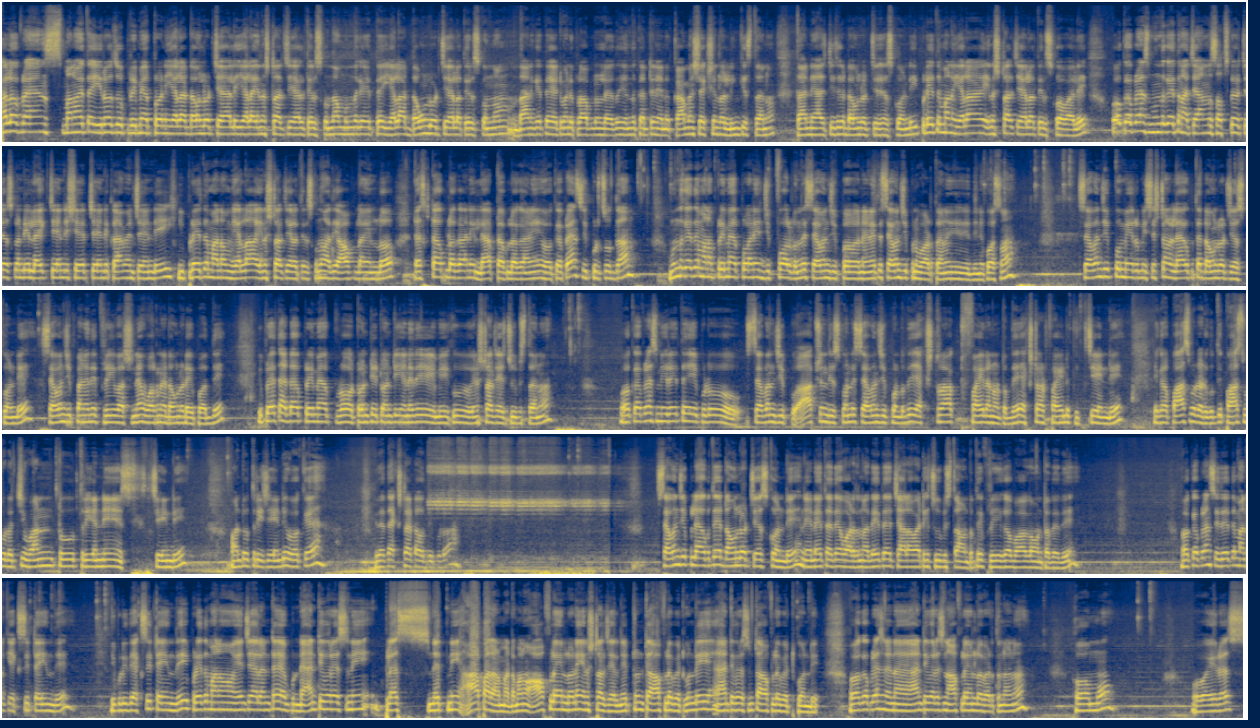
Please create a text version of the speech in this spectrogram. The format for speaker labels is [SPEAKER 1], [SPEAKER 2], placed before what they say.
[SPEAKER 1] Hello friends మనమైతే ఈరోజు premier ప్రోని ఎలా డౌన్లోడ్ చేయాలి ఎలా ఇన్స్టాల్ చేయాలి తెలుసుకుందాం. ముందుగా అయితే ఎలా డౌన్లోడ్ చేయాలో తెలుసుకుందాం. దానికైతే ఎటువంటి ప్రాబ్లం లేదు. ఎందుకంటే నేను కామెంట్ సెక్షన్లో లింక్ ఇస్తాను. దాన్ని యాజ్ డౌన్లోడ్ చేసేసుకోండి. ఇప్పుడైతే మనం ఎలా ఇన్స్టాల్ చేయాలో తెలుసుకోవాలి. ఓకే ఫ్రెండ్స్ ముందుకైతే నా ఛానల్ సబ్స్క్రైబ్ చేసుకోండి లైక్ చేయండి షేర్ చేయండి కామెంట్ చేయండి. ఇప్పుడైతే మనం ఎలా ఇన్స్టాల్ చేయాలో తెలుసుకుందాం. అది ఆఫ్లైన్లో డెస్క్టాప్లో కానీ ల్యాప్టాప్లో కానీ ఓకే ఫ్రెండ్స్ ఇప్పుడు చూద్దాం. ముందుకైతే మనం ప్రీమియర్ ప్రో అని జిప్ ఫోల్డర్ ఉంది సెవెన్ జిప్ నేనైతే సెవెన్ జిప్ని వాడతాను దీనికోసం. సెవెన్ జిప్ మీరు మీ సిస్టంలో లేకపోతే డౌన్లోడ్ చేసుకోండి. సెవెన్ జిప్ అనేది ఫ్రీ వర్షనే వర్క్నే డౌన్లోడ్ అయిపోద్ది. ఇప్పుడైతే అడా ప్రీమియర్ ప్రో ట్వంటీ ట్వంటీ అనేది మీకు ఇన్స్టాల్ చేసి చూపిస్తాను. ఓకే ప్లస్ మీరైతే ఇప్పుడు సెవెన్ జిప్ ఆప్షన్ తీసుకోండి. సెవెన్ జిప్ ఉంటుంది. ఎక్స్ట్రాక్ట్ ఫైల్ అని ఉంటుంది. ఎక్స్ట్రాక్ట్ ఫైల్ క్లిక్ చేయండి. ఇక్కడ పాస్వర్డ్ అడుగుద్ది. పాస్వర్డ్ వచ్చి వన్ టూ త్రీ అన్ని చేయండి. వన్ టూ త్రీ చేయండి. ఓకే. ఇదైతే ఎక్స్ట్రాక్ట్ అవుద్ది ఇప్పుడు. సెవెన్ జిప్ లేకపోతే డౌన్లోడ్ చేసుకోండి. నేనైతే అదే వాడుతున్నాను అదైతే చాలా వాటికి చూపిస్తూ ఉంటుంది. ఫ్రీగా బాగా ఉంటుంది అది ఓకే ఫ్రెండ్స్ ఇదైతే మనకి ఎక్సిట్ అయింది. ఇప్పుడు ఇది ఎక్సిట్ అయింది. ఇప్పుడైతే మనం ఏం చేయాలంటే ఇప్పుడు యాంటీవైరస్ని ప్లస్ నెట్ని ఆపాలన్నమాట. మనం ఆఫ్లైన్లోనే ఇన్స్టాల్ చేయాలి. నెట్ ఉంటే ఆఫ్లో పెట్టుకోండి యాంటీవైరస్ ఉంటే ఆఫ్లో పెట్టుకోండి. ఓకే ఫ్రెండ్స్ నేను యాంటీవైరస్ని ఆఫ్లైన్లో పెడుతున్నాను. హోము వైరస్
